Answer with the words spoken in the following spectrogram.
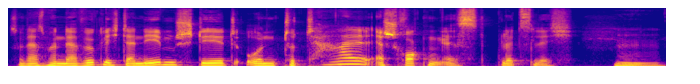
so dass man da wirklich daneben steht und total erschrocken ist plötzlich. Hm.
